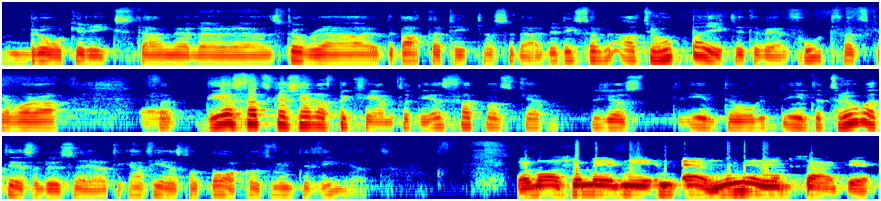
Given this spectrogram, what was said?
bråk i riksdagen eller eh, stora debattartiklar och sådär. Det liksom, alltihopa gick lite väl fort för att det ska vara för, dels för att det ska kännas bekvämt och dels för att man ska just inte, inte tro att det är som du säger, att det kan finnas något bakom som vi inte vet. Men vad som är mer, ännu mer intressant är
